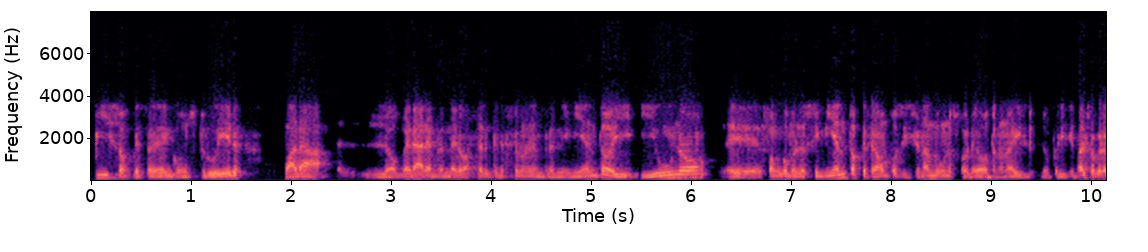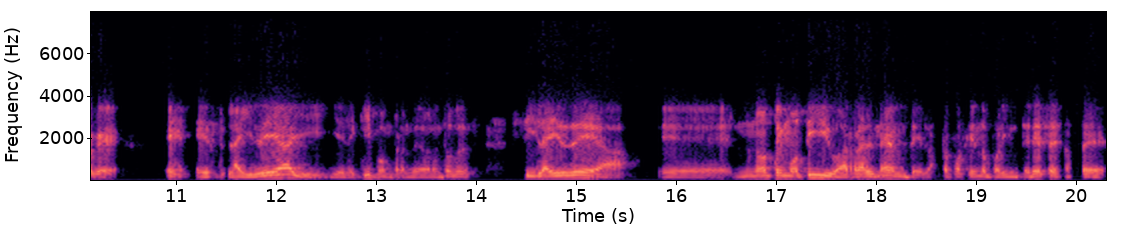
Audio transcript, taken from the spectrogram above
pisos que se deben construir para lograr emprender o hacer crecer un emprendimiento y, y uno eh, son como los cimientos que se van posicionando uno sobre otro, ¿no? Y lo principal yo creo que es, es la idea y, y, el equipo emprendedor. Entonces, si la idea eh, no te motiva realmente, lo estás haciendo por intereses, no sé,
